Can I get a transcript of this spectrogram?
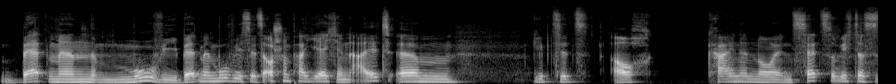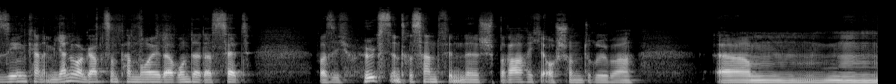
Batman Movie. Batman Movie ist jetzt auch schon ein paar Jährchen alt. Ähm, Gibt es jetzt auch keine neuen Sets, so wie ich das sehen kann. Im Januar gab es ein paar neue, darunter das Set, was ich höchst interessant finde, sprach ich auch schon drüber. Ähm,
